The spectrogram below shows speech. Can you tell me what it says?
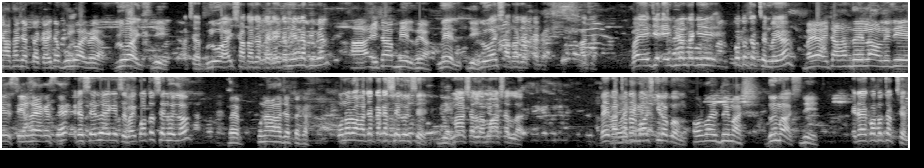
সাত হাজার টাকা। এটা ব্লু আই ভাইয়া। ব্লু আইস জি। আচ্ছা ব্লু আই সাত হাজার টাকা। এটা মেল না ফিমেল এটা মেল ভাইয়া। মেল জি। ব্লু আই সাত হাজার টাকা। আচ্ছা ভাই এই যে এই বিড়ালটা কি কত চাচ্ছেন ভাইয়া? ভাইয়া এটা আলহামদুলিল্লাহ অলরেডি সেল হয়ে গেছে। এটা সেল হয়ে গেছে। ভাই কত সেল হইল? ভাই পনেরো হাজার টাকা। পনেরো হাজার টাকা সেল হয়েছে মাশাল্লাহ মাশাল্লাহ ভাই বাচ্চাটার বয়স কীরকম? ওর বয়স দুই মাস। দুই মাস? জি। এটা কত চাচ্ছেন?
